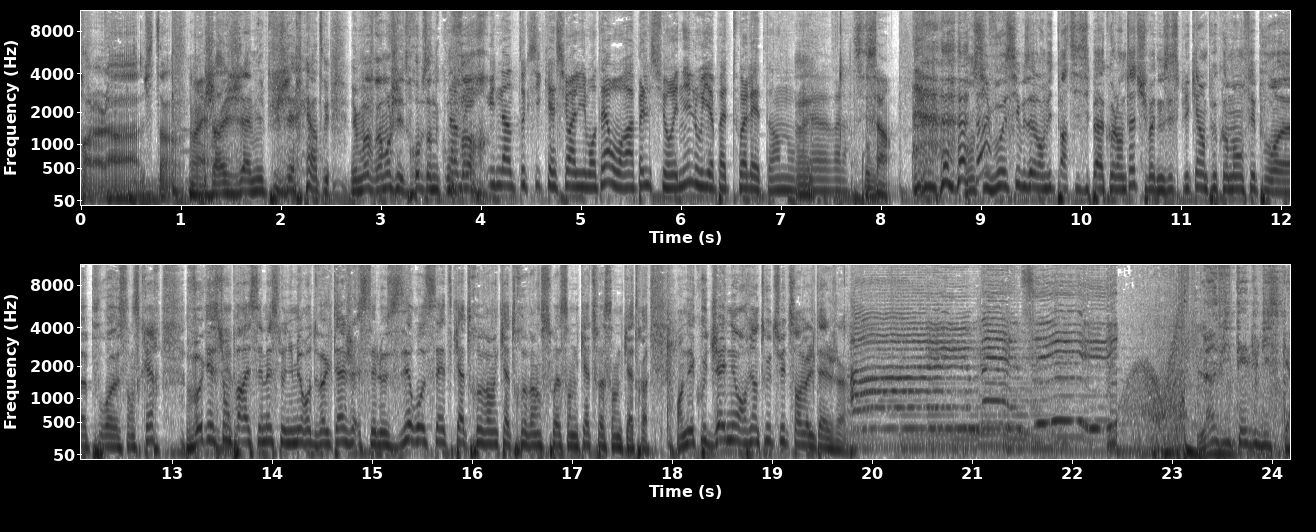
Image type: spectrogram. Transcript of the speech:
Oh là là, putain. Ouais. J'aurais jamais pu gérer un truc. Mais moi vraiment j'ai trop besoin de Non, confort. une intoxication alimentaire, on rappelle sur une île où il n'y a pas de toilette, hein, donc Ouais. euh, voilà. C'est ça. Bon si vous aussi vous avez envie de participer à Colanta, tu vas nous expliquer un peu comment on fait pour, euh, pour euh, s'inscrire. Vos questions par SMS, le numéro de voltage c'est le 07 80 80 64 64. On écoute Jane et on revient tout de suite sur Voltage. L'invité du 10-15.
